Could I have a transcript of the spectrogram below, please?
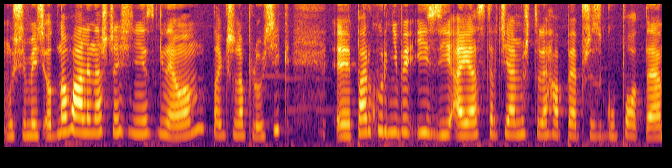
musimy mieć od nowa, ale na szczęście nie zginęłam, także na plusik. Y, Parkour niby easy, a ja straciłam już tyle HP przez głupotę.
